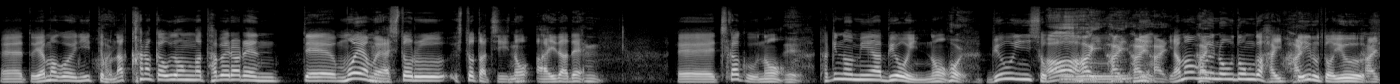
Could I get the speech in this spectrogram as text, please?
えー、と山越えに行ってもなかなかうどんが食べられんってもやもやしとる人たちの間で、んえー近くのええ。滝宮病院のはい。病院食に山越えのうどんが入っているという、はい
